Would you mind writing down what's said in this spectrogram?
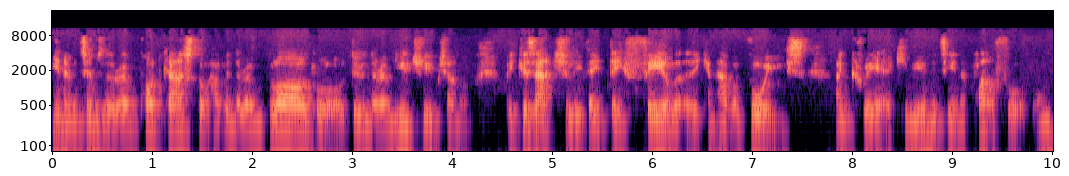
You know, in terms of their own podcast or having their own blog or doing their own YouTube channel, because actually they, they feel that they can have a voice and create a community and a platform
